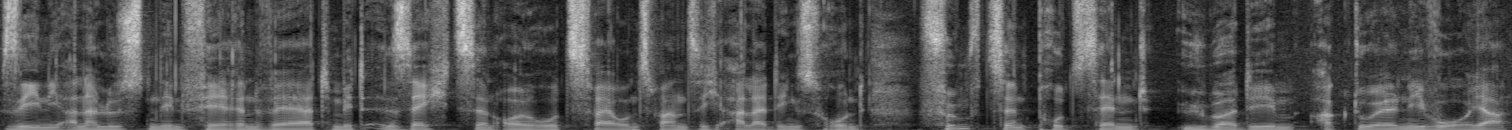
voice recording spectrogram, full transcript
sehen die Analysten den fairen Wert mit 16,22 Euro, allerdings rund 15 Prozent über dem aktuellen Niveau. Ja,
